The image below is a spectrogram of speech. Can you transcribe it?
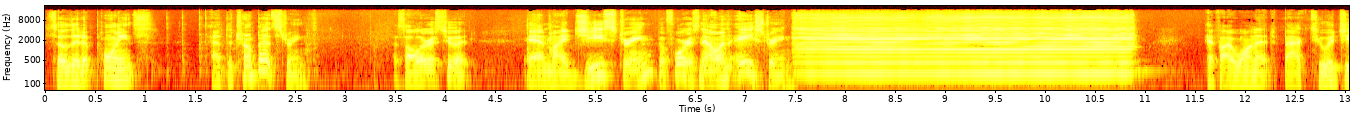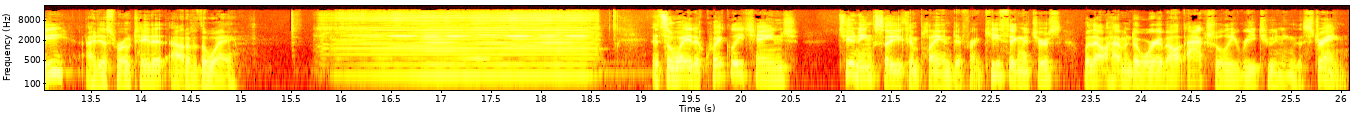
so that it points at the trompette string. That's all there is to it. And my G string before is now an A string. If I want it back to a G, I just rotate it out of the way. It's a way to quickly change tuning so you can play in different key signatures without having to worry about actually retuning the string.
